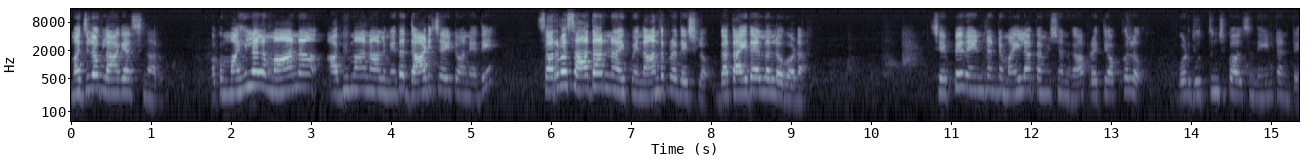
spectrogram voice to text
మధ్యలోకి లాగేస్తున్నారు. ఒక మహిళల మాన అభిమానాల మీద దాడి చేయటం అనేది సర్వసాధారణ అయిపోయింది ఆంధ్రప్రదేశ్లో గత ఐదేళ్ళలో కూడా. చెప్పేది ఏంటంటే మహిళా కమిషన్గా ప్రతి ఒక్కరు కూడా గుర్తుంచుకోవాల్సింది ఏంటంటే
